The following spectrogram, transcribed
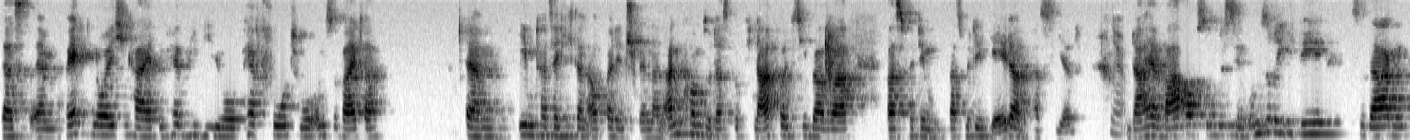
dass ähm, Projektneuigkeiten per Video, per Foto und so weiter ähm, eben tatsächlich dann auch bei den Spendern ankommen, sodass wirklich nachvollziehbar war, was mit, dem, was mit den Geldern passiert. Ja. Und daher war auch so ein bisschen unsere Idee zu sagen,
